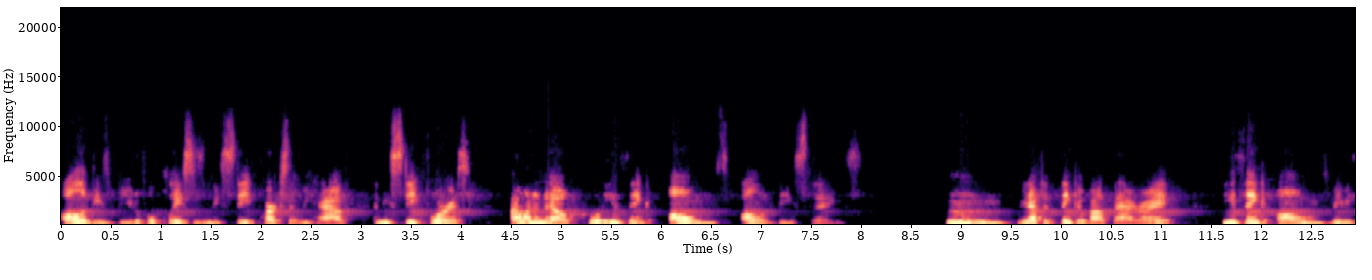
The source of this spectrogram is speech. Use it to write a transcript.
all of these beautiful places and these state parks that we have and these state forests, I wanna know who do you think owns all of these things? Hmm, you'd have to think about that, right? You think owns? Maybe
